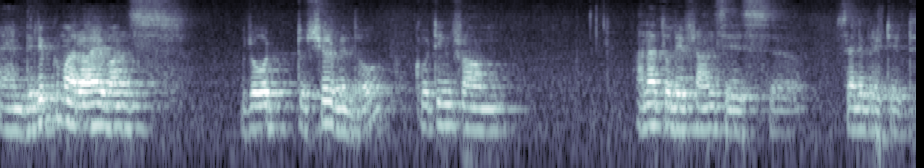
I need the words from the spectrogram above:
and Dilip Kumar Roy once wrote to Sri quoting from Anatole France's uh, celebrated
